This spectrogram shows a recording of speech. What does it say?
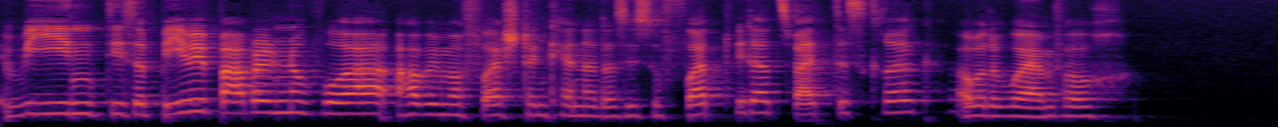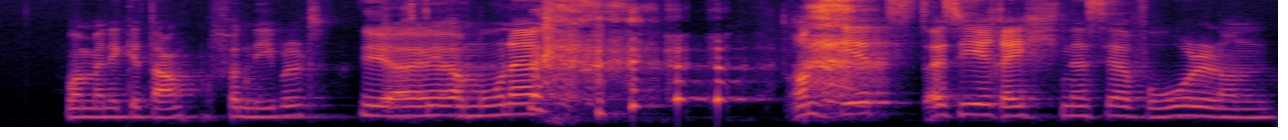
wie in dieser Babybubble noch war, habe ich mir vorstellen können, dass ich sofort wieder ein zweites kriege. Aber da war einfach, waren meine Gedanken vernebelt Ja, durch die ja. Hormone. und jetzt, also ich rechne sehr wohl und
